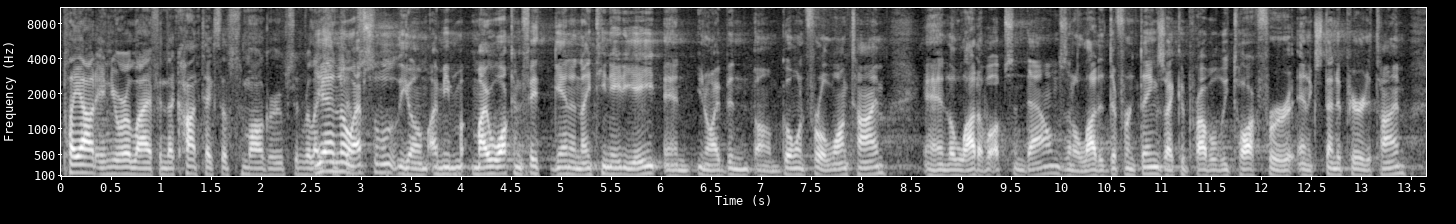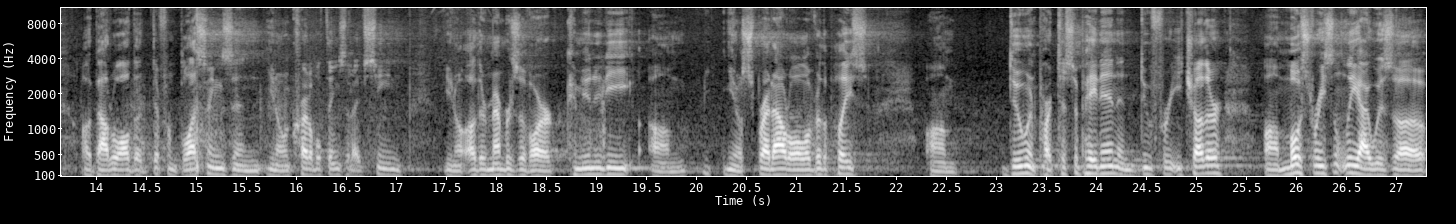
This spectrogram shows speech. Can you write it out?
play out in your life in the context of small groups and relationships? Yeah, no, absolutely. Um, I mean, my walk in faith began in 1988, and you know, I've been um, going for a long time, and a lot of ups and downs, and a lot of different things. I could probably talk for an extended period of time about all the different blessings and you know incredible things that I've seen you know, other members of our community, um, you know, spread out all over the place, um, do and participate in and do for each other. Um, most recently, I was uh,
